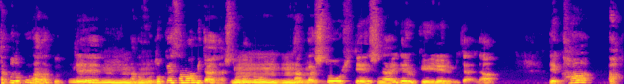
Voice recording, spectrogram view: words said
全く毒がなくって、なんか仏様みたいな人なの。なんか人を否定しないで受け入れるみたいな。で、か、あ、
